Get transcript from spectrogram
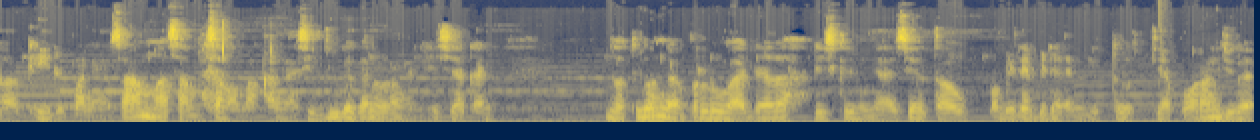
uh, kehidupan yang sama sama-sama makan nasi juga kan orang Indonesia kan. Menurut gue nggak perlu adalah diskriminasi atau pembeda-bedaan gitu. Tiap orang juga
